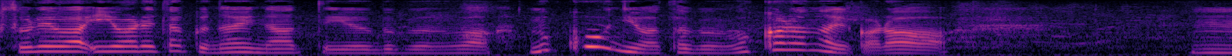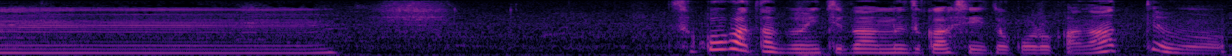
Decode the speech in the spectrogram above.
それは言われたくないなっていう部分は向こうには多分わからないからうん。そこが多分一番難しいところかなって思う。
